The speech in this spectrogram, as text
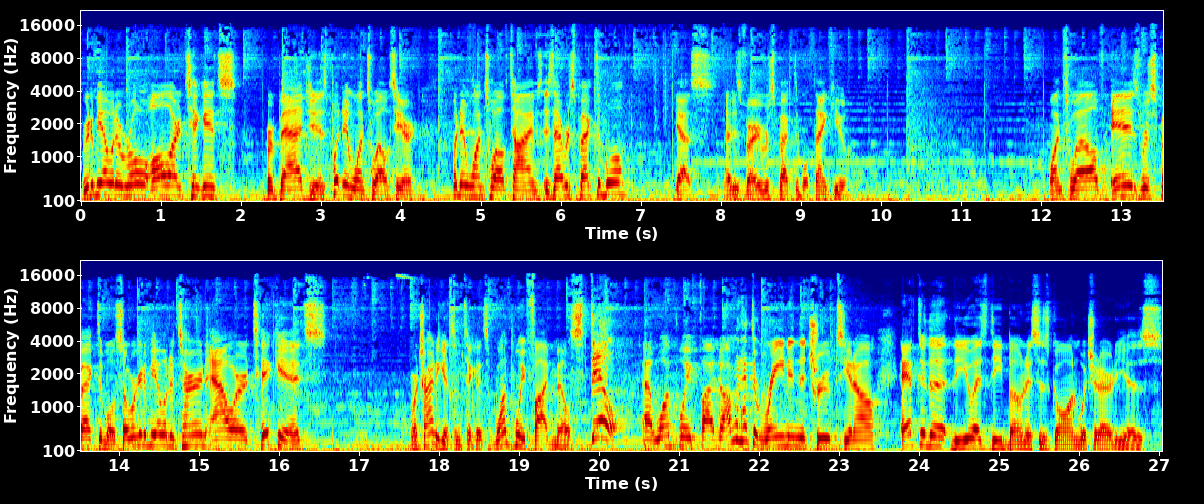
We're gonna be able to roll all our tickets for badges. Putting in 112s here. Putting in 112 times. Is that respectable? Yes, that is very respectable. Thank you. 112 is respectable. So we're gonna be able to turn our tickets. We're trying to get some tickets. 1.5 mil. Still at 1.5 mil. I'm gonna have to rein in the troops, you know. After the, the USD bonus is gone, which it already is.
